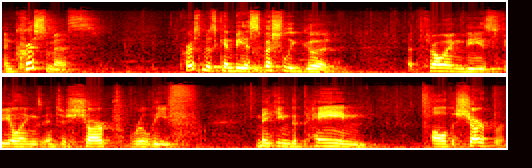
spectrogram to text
And Christmas, Christmas can be especially good at throwing these feelings into sharp relief, making the pain all the sharper.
